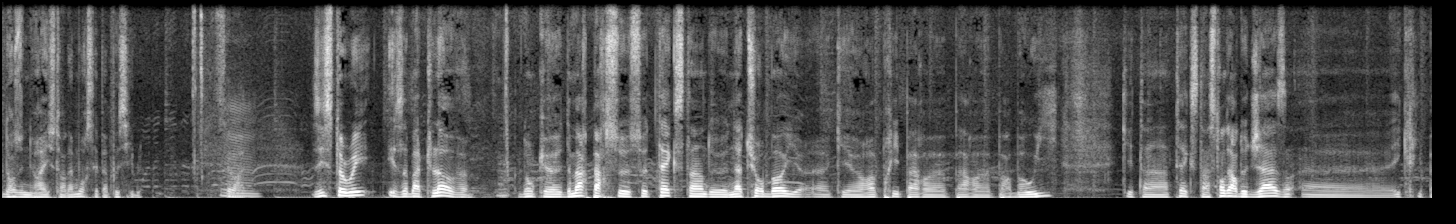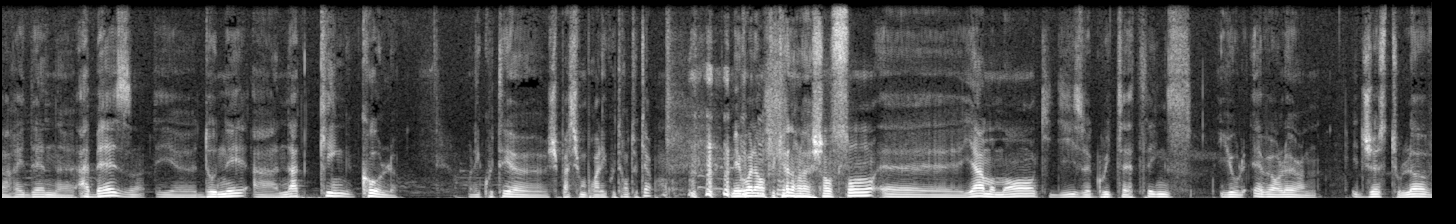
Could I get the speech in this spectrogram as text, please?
dans une vraie histoire d'amour, c'est pas possible. C'est vrai. The Story is About Love. Donc, euh, démarre par ce, ce texte hein, de Nature Boy euh, qui est repris par, euh, par, euh, par Bowie, qui est un texte, un standard de jazz euh, écrit par Eden Abez et euh, donné à Nat King Cole. On l'écoutait, euh, je sais pas si on pourra l'écouter en tout cas, mais voilà, en tout cas dans la chanson, euh, il y a un moment qui dit The greatest things you'll ever learn, it's just to love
